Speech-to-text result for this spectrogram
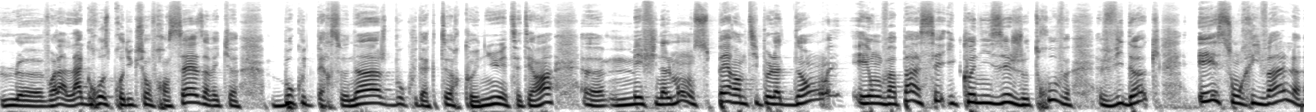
le, voilà, la grosse production française avec beaucoup de personnages, beaucoup d'acteurs connus, etc. Euh, mais finalement, on se perd un petit peu là-dedans et on va pas assez iconiser, je trouve, Vidocq et son rival,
